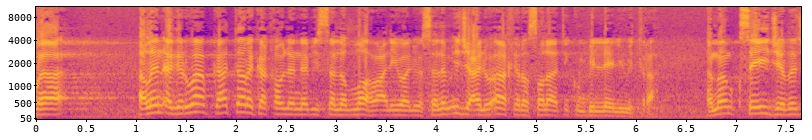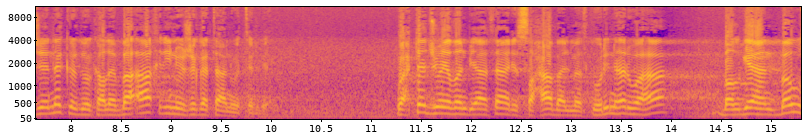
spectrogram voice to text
و ئەڵێن ئەگەر وا بکات تەڕەکە قەولە نەبی صلی الله عليه وآله وسلم اجعلوا آخر صلاتكم بالليل وترا ئەمەم قسەی جێبەجێ نەکردو کەڵێ با ئاخری نوێژەکەتان وتر بێت واحتجوا أيضا بآثار الصحابة المذكورين هروها بەڵگەیان بەو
